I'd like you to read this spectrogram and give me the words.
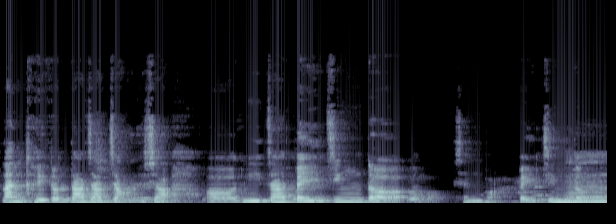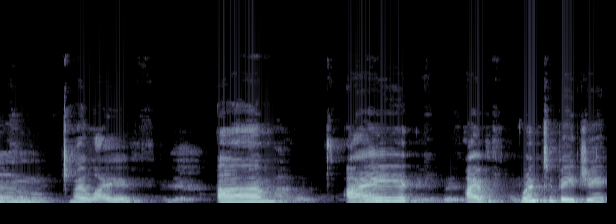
那你可以跟大家讲一下，呃，你在北京的现况，北京的。My life, um, I I've went to Beijing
